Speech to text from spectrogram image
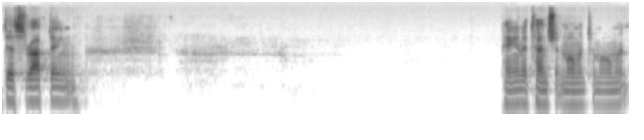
Disrupting. Paying attention moment to moment.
